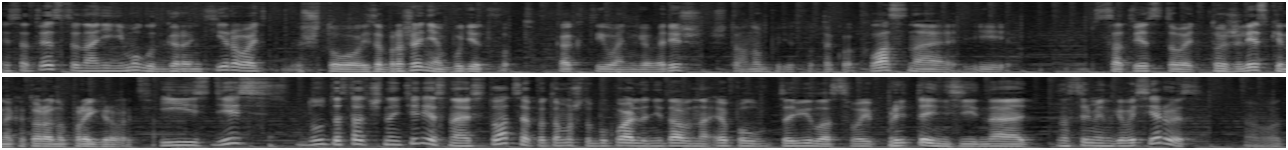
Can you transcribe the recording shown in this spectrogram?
и, соответственно, они не могут гарантировать, что изображение будет вот, как ты, Вань, говоришь, что оно будет вот такое классное и соответствовать той железке, на которой оно проигрывается. И здесь, ну, достаточно интересная ситуация, потому что буквально недавно Apple заявила свои претензии на, на стриминговый сервис, вот,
